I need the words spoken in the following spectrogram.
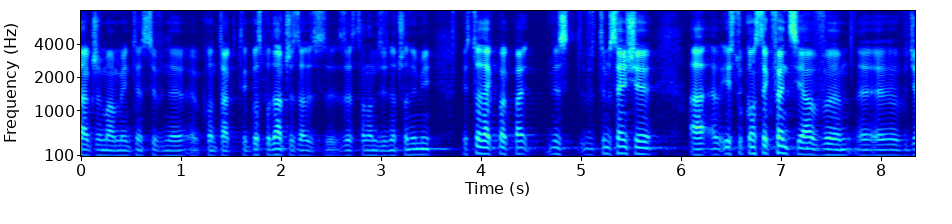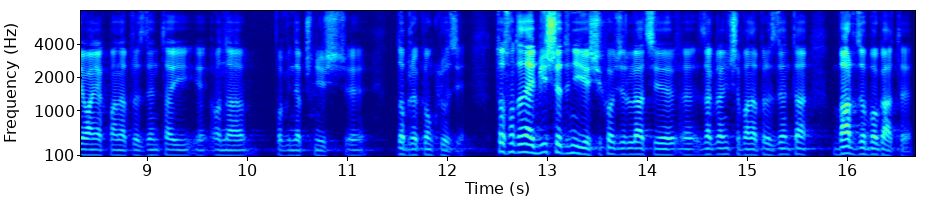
także mamy intensywne e, kontakty gospodarcze ze Stanami Zjednoczonymi. Jest to tak, więc w tym sensie a, jest tu konsekwencja w, e, w działaniach pana prezydenta i ona powinna przynieść e, dobre konkluzje. To są te najbliższe dni, jeśli chodzi o relacje e, zagraniczne pana prezydenta, bardzo bogate.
